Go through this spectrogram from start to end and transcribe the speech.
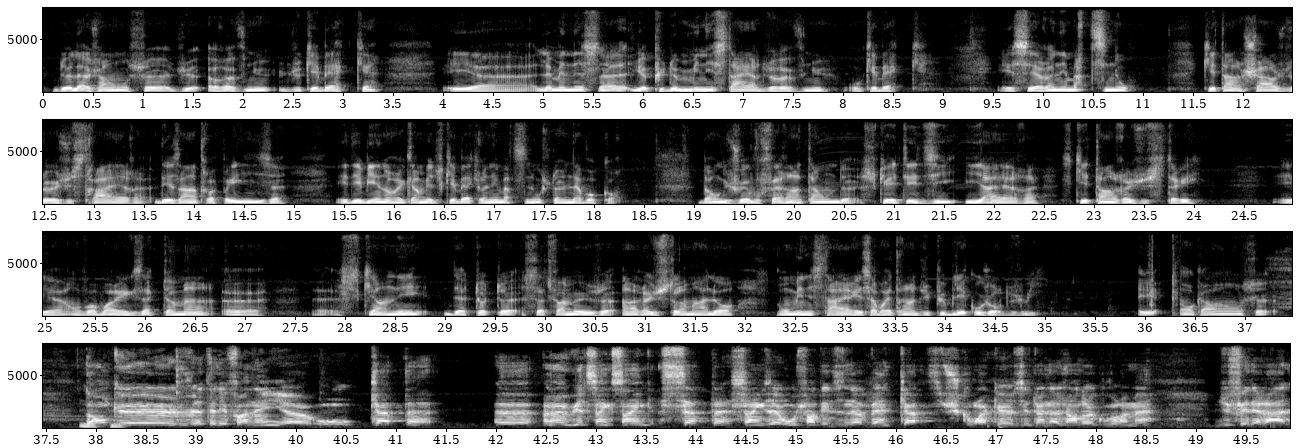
de l'Agence du revenu du Québec, et euh, le ministre, euh, il n'y a plus de ministère du revenu au Québec. Et c'est René Martineau qui est en charge du registraire des entreprises et des biens non réclamés du Québec. René Martineau, c'est un avocat. Donc, je vais vous faire entendre ce qui a été dit hier, ce qui est enregistré. Et euh, on va voir exactement ce qu'il en est de tout cette fameuse enregistrement-là au ministère et ça va être rendu public aujourd'hui. Et on commence Donc, euh, je vais téléphoner euh, au 4 1 855 750 79 24. Je crois que c'est un agent de recouvrement du fédéral.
